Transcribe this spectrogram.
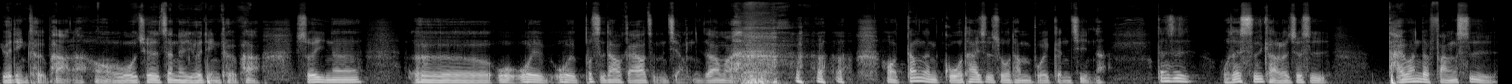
有点可怕了哦。我觉得真的有点可怕，所以呢。呃，我我也我也不知道该要怎么讲，你知道吗？哦，当然国泰是说他们不会跟进啊，但是我在思考的就是，台湾的房市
